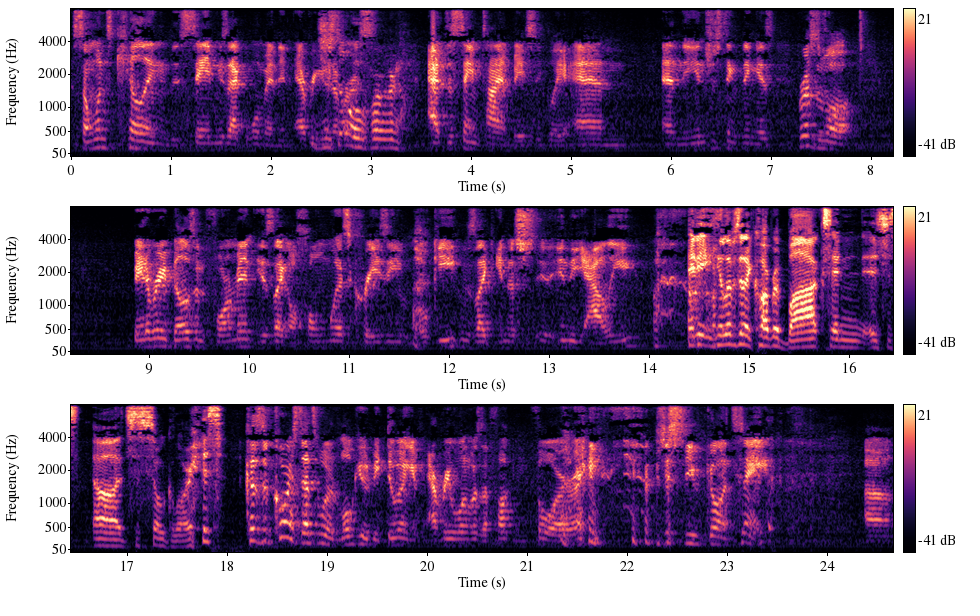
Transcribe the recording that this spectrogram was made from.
someone's killing the same exact woman in every Just universe over. at the same time, basically. And and the interesting thing is, first of all, Beta Ray Bill's informant is like a homeless, crazy Loki who's like in the in the alley. And he, he lives in a cardboard box, and it's just, uh, it's just so glorious. Because of course that's what Loki would be doing if everyone was a fucking Thor, right? Just you'd go insane. Um,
